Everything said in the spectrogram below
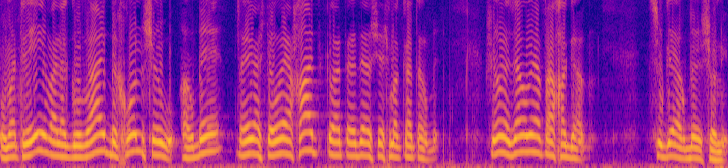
ומתריעים על הגובי בכל שהוא. הרבה, ברגע שאתה רואה אחד, כבר אתה יודע שיש מכת הרבה. שלום זה אומר אף החגב. סוגי הרבה שונים.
